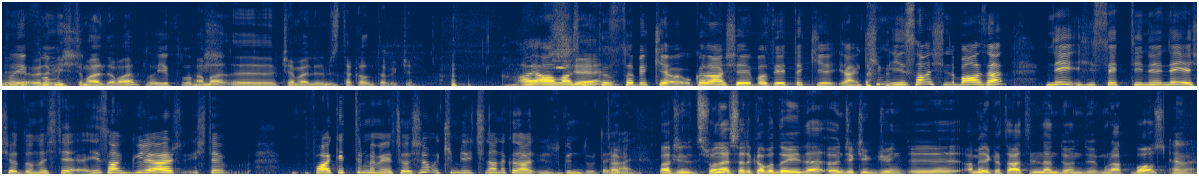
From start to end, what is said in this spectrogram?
Ee, öyle bir ihtimal de var. Zayıflamış. Ama e, kemerlerimizi takalım tabii ki. Ay Allah aşkına Şey- kız tabii ki o kadar şey vaziyette ki yani kim insan şimdi bazen ne hissettiğini, ne yaşadığını işte insan güler işte fark ettirmemeye çalışır ama kim bilir içinden ne kadar üzgündür de Tabii. yani. Bak şimdi Soner Sarıkabadayı'yla önceki gün e, Amerika tatilinden döndü Murat Boz. Evet.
